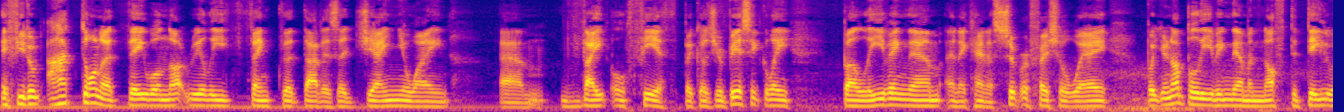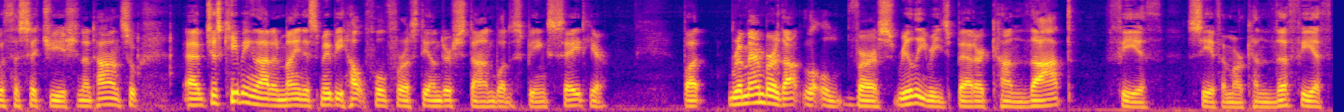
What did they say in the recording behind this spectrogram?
if you don't act on it, they will not really think that that is a genuine, um, vital faith because you're basically believing them in a kind of superficial way, but you're not believing them enough to deal with the situation at hand. So uh, just keeping that in mind is maybe helpful for us to understand what is being said here. But remember that little verse really reads better can that faith save him, or can the faith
